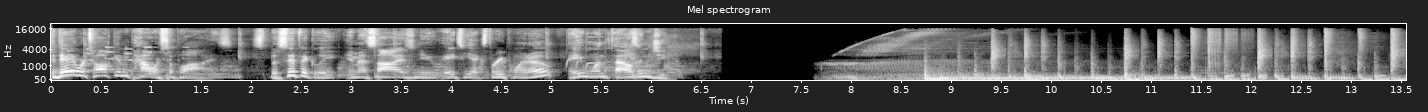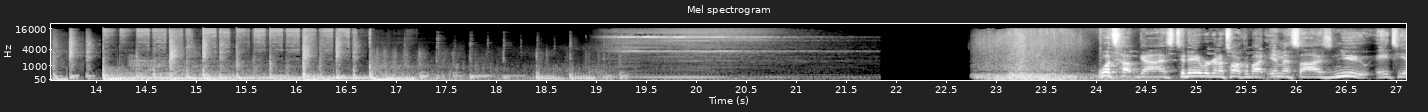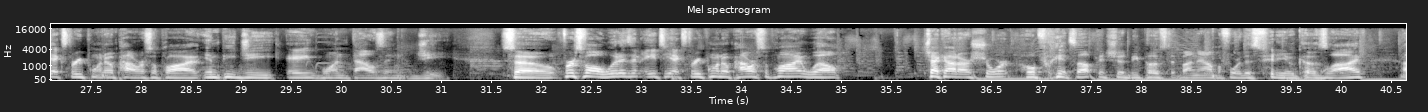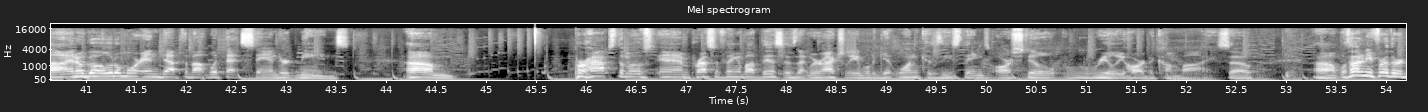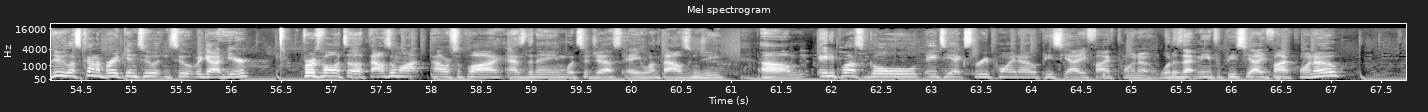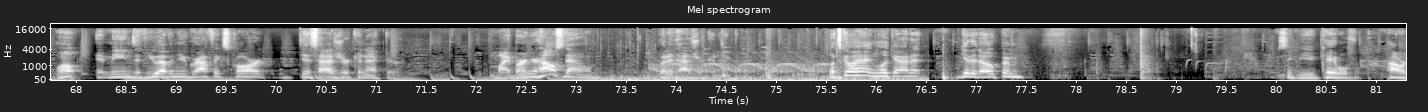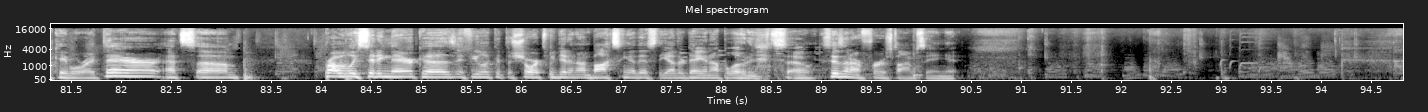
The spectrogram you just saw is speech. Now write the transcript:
Today we're talking power supplies, specifically MSI's new ATX 3.0 A1000G. What's up guys? Today we're gonna talk about MSI's new ATX 3.0 power supply, MPG A1000G. So first of all, what is an ATX 3.0 power supply? Well, check out our short. Hopefully it's up. It should be posted by now before this video goes live. Uh, and I'll go a little more in depth about what that standard means. Um, perhaps the most impressive thing about this is that we are actually able to get one because these things are still really hard to come by. So uh, without any further ado, let's kind of break into it and see what we got here. First of all, it's a 1000 watt power supply, as the name would suggest, A1000G. Um, 80 plus gold, ATX 3.0, PCIe 5.0. What does that mean for PCIe 5.0? Well, it means if you have a new graphics card, this has your connector. Might burn your house down, but it has your connector. Let's go ahead and look at it, get it open. CPU cable, power cable right there. That's um, probably sitting there because if you looked at the shorts, we did an unboxing of this the other day and uploaded it. So this isn't our first time seeing it.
